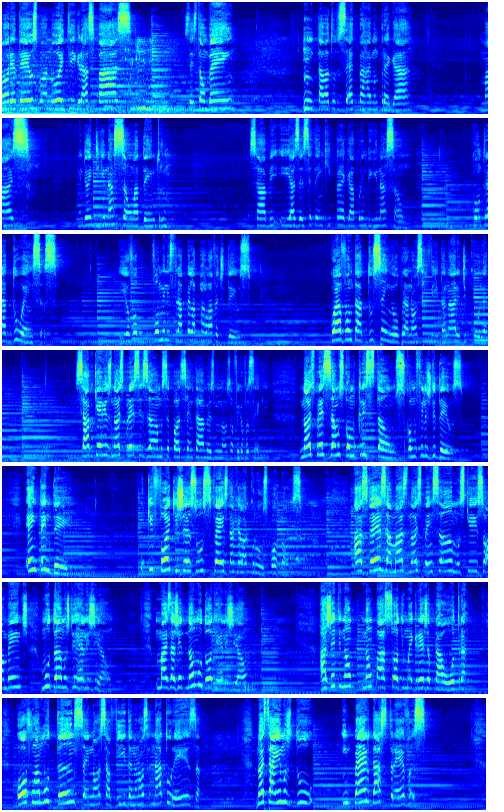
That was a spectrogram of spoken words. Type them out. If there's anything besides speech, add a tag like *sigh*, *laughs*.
Glória a Deus, boa noite, graça paz. Vocês estão bem? Tava tudo certo para Raimundo pregar, mas me deu indignação lá dentro, sabe? E às vezes você tem que pregar por indignação contra doenças. E eu vou, vou ministrar pela palavra de Deus. Qual é a vontade do Senhor para a nossa vida na área de cura? Sabe, queridos, nós precisamos. Você pode sentar, meus irmãos, só fica você aqui. Nós precisamos, como cristãos, como filhos de Deus, entender o que foi que Jesus fez naquela cruz por nós. Às vezes, amados, nós pensamos que somente mudamos de religião. Mas a gente não mudou de religião. A gente não, não passou de uma igreja para outra. Houve uma mudança em nossa vida, na nossa natureza. Nós saímos do império das trevas.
